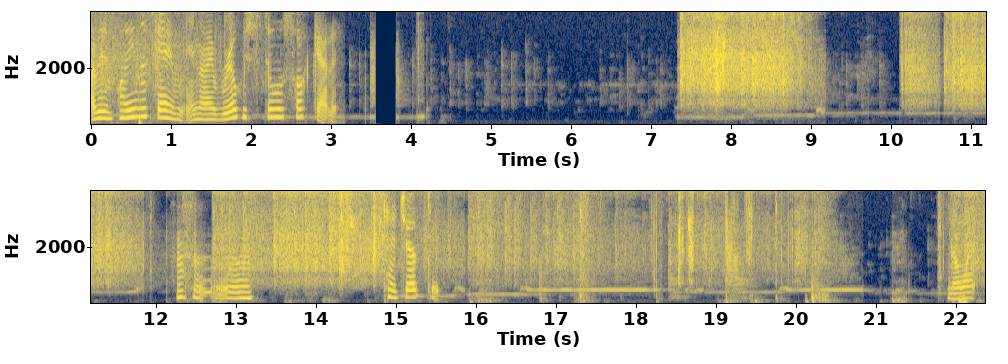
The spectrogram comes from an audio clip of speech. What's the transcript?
I've been playing this game and I really still suck at it. Catch up to. You know what?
